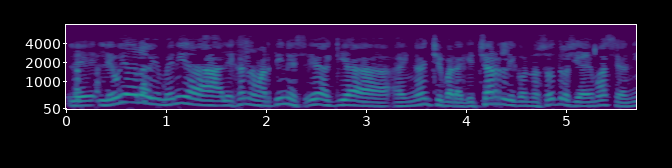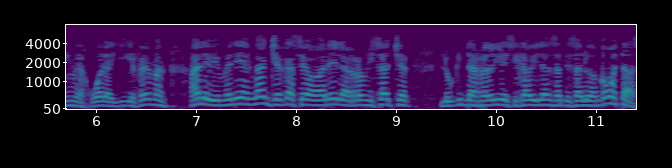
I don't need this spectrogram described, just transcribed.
le, le voy a dar la bienvenida a Alejandro Martínez eh, aquí a, a Enganche para que charle con nosotros y además se anime a jugar aquí que Ferman. Ale, bienvenida a Enganche. Acá Seba Varela, Romy Sacher, Luquitas Rodríguez y Javi Lanza te saludan. ¿Cómo estás?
